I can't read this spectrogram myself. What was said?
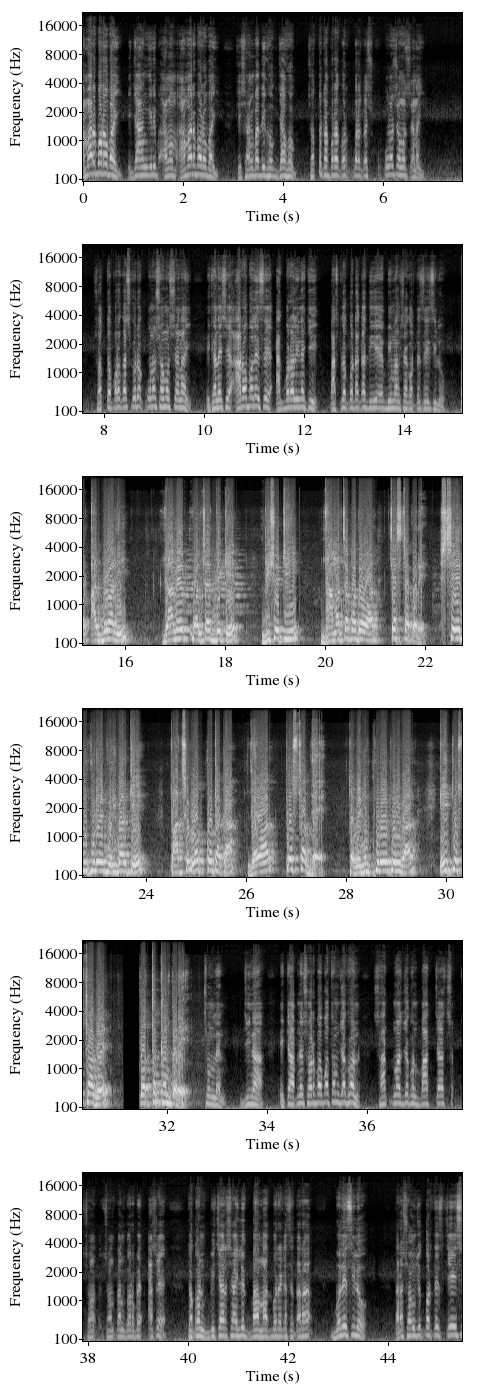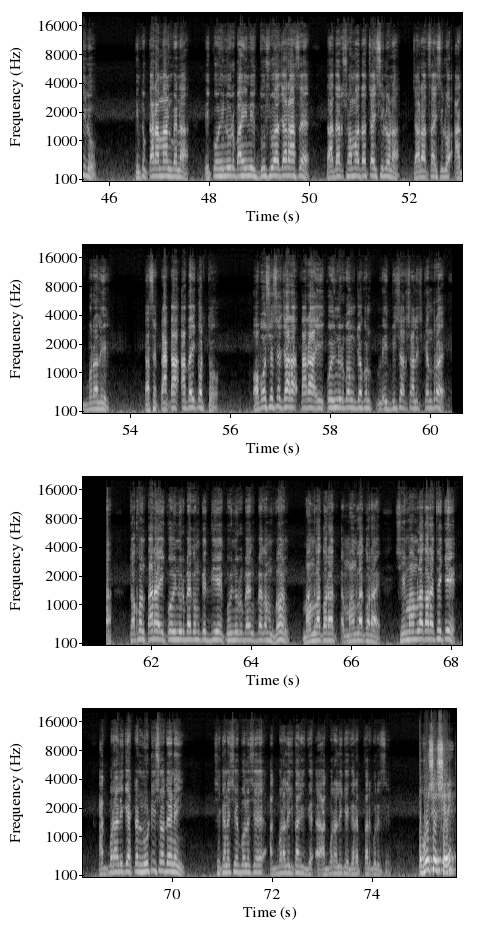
আমার বড় ভাই জাহাঙ্গীর আলম, আমার বড় ভাই সে সাংবাদিক হোক, যা হোক, সত্যটা প্রকাশ কোনো সমস্যা নাই। সত্য প্রকাশ করে কোনো সমস্যা নাই। এখানে সে আরও বলেছে, আকবর আলী নাকি পাঁচ লক্ষ টাকা দিয়ে মীমাংসা করতে চেয়েছিল। আকবর আলী গ্রামের পঞ্চায়েত ডেকে বিষয়টি ধামাচাপা দেওয়ার চেষ্টা করে। সে নুপুরের পরিবারকে পাঁচ লক্ষ টাকা দেওয়ার প্রস্তাব দেয়। তবে নুপুরের পরিবার এই প্রস্তাবের প্রত্যাখ্যান করে। শুনলেন? জি না এটা আপনার সর্বপ্রথম যখন সাত মাস যখন বাচ্চা সন্তান গর্ভে আসে, তখন বিচার সাইলুক বা মাতবরের কাছে তারা বলেছিল, তারা সংযোগ করতে চেয়েছিল, কিন্তু তারা মানবে না। এই কোহিনুর বাহিনীর দুশোয়া যারা আছে, তাদের সমাধা চাইছিল না। যারা চাইছিল আকবর আলীর কাছে টাকা আদায় করত। অবশেষে যারা, তারা এই কোহিনুরগঞ্জ যখন এই বিচার সালিশ কেন্দ্র তখন তারা এই কোহিনুর বেগমকে দিয়ে কোহিনুর বেগ- বেগম গং মামলা করা মামলা করায়। সেই মামলা করা থেকে আকবর আলীকে একটা নোটিশও দেয় নেই। সেখানে সে বলেছে, আকবর আলী তাকে আকবর আলীকে গ্রেপ্তার করেছে। অবশেষে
